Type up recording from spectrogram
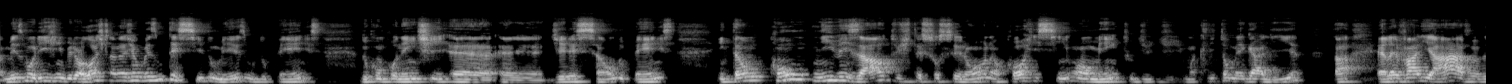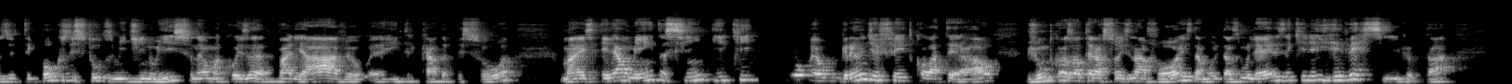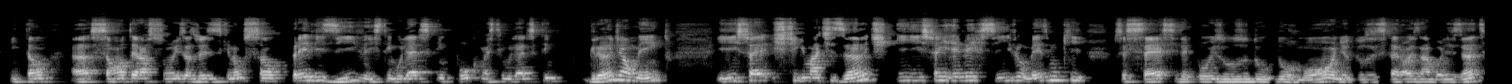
a mesma origem embriológica, na verdade é o mesmo tecido mesmo do pênis, do componente é, é, de ereção do pênis. Então, com níveis altos de testosterona, ocorre sim um aumento de, de uma clitomegalia, tá? Ela é variável, tem poucos estudos medindo isso, né? Uma coisa variável é, entre cada pessoa, mas ele aumenta sim e que é o grande efeito colateral, junto com as alterações na voz das mulheres, é que ele é irreversível, tá? Então, uh, são alterações, às vezes, que não são previsíveis. Tem mulheres que têm pouco, mas tem mulheres que têm grande aumento. E isso é estigmatizante e isso é irreversível, mesmo que você cesse depois o uso do, do hormônio, dos esteroides anabolizantes,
